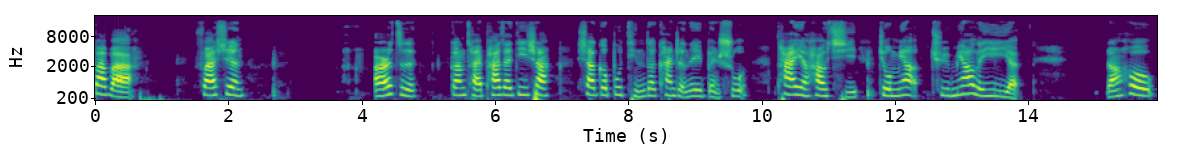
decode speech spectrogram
爸爸发现儿子刚才趴在地上。笑个不停的看着那本书，他也好奇，就瞄去瞄了一眼，然后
